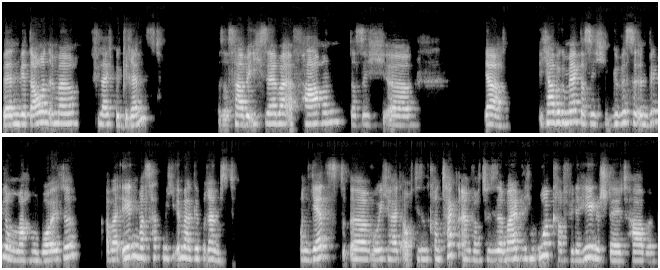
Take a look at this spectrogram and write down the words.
werden wir dauernd immer vielleicht begrenzt. Also das habe ich selber erfahren, dass ich, äh, ja, ich habe gemerkt, dass ich gewisse Entwicklungen machen wollte, aber irgendwas hat mich immer gebremst. Und jetzt, äh, wo ich halt auch diesen Kontakt einfach zu dieser weiblichen Urkraft wiederhergestellt habe,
